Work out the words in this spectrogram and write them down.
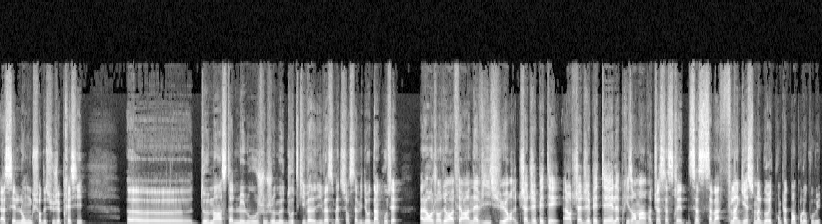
assez longues sur des sujets précis. Demain, Stan Leloup, je, je me doute qu'il va, il va se mettre sur sa vidéo. D'un coup, c'est alors aujourd'hui, on va faire un avis sur ChatGPT. Alors ChatGPT, la prise en main, tu vois, ça serait, ça, ça va flinguer son algorithme complètement pour le coup, lui.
